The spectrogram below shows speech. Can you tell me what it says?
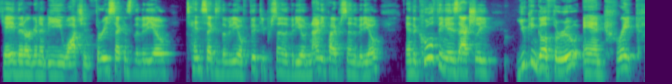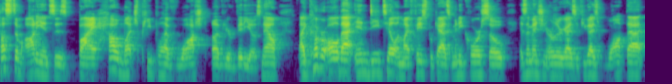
Okay, that are gonna be watching three seconds of the video 10 seconds of the video 50% of the video 95% of the video. And the cool thing is actually you can go through and create custom audiences by how much people have watched of your videos. Now I cover all that in detail in my Facebook ads mini course. So as I mentioned earlier guys if you guys want that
